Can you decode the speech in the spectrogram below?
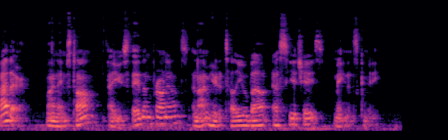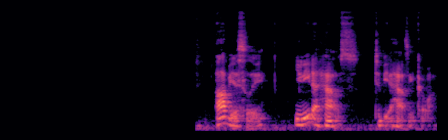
Hi there, my name's Tom. I use they them pronouns, and I'm here to tell you about SCHA's Maintenance Committee. Obviously, you need a house to be a housing co op.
